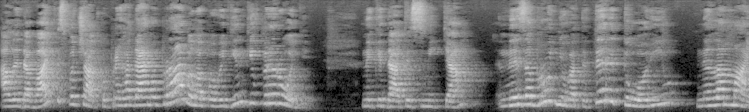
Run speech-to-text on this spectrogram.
Але давайте спочатку пригадаємо правила поведінки в природі: не кидати сміття, не забруднювати територію, не ламай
